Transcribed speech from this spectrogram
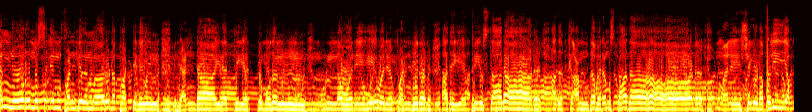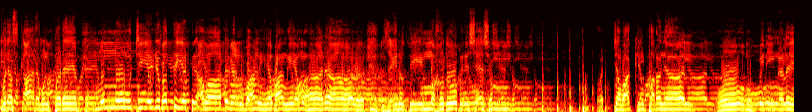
അഞ്ഞൂറ് മുസ്ലിം പണ്ഡിതന്മാരുടെ പട്ടികയിൽ രണ്ടായിരത്തി എട്ട് മുതൽ ഉള്ള ഒരേ ഒരു പണ്ഡിതൻ അത് എ പി ഉസ്താദാണ്. അത് കാന്തപുരം ഉസ്താദാണ്. മലേഷ്യയുടെ വലിയ പുരസ്കാരം ഉൾപ്പെടെ മുന്നൂറ്റി എഴുപത്തി എട്ട് അവാർഡുകൾ വാങ്ങിയ വാങ്ങിയ മഹാനാണ്. സൈനുദ്ദീൻ മഹദൂബിന് ശേഷം ഒറ്റ വാക്കിൽ പറഞ്ഞാൽ ഓ മുഹ്മിനീങ്ങളെ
